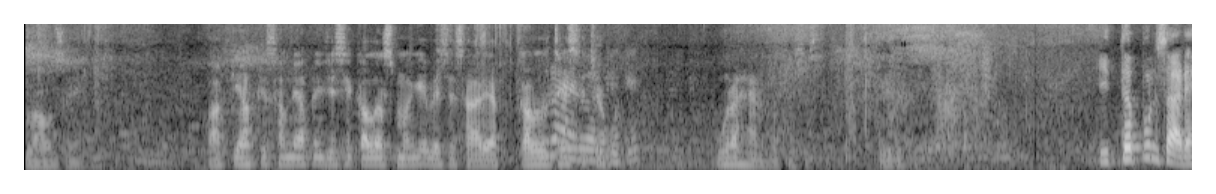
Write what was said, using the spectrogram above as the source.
ब्लाउज है बाकी आपके सामने आपने जैसे कलर्स मांगे वैसे सारे आप कलर जैसे पूरा हैंड वर्क इथं पण साड्या.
